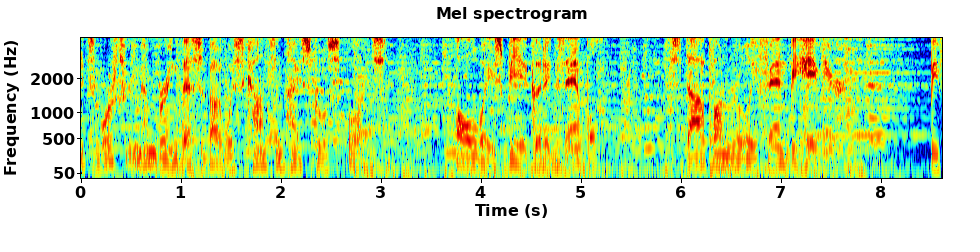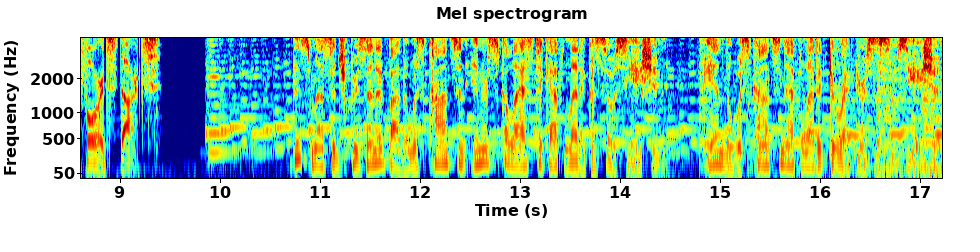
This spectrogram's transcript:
it's worth remembering this about Wisconsin high school sports. Always be a good example. Stop unruly fan behavior before it starts. This message presented by the Wisconsin Interscholastic Athletic Association and the Wisconsin Athletic Directors Association.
